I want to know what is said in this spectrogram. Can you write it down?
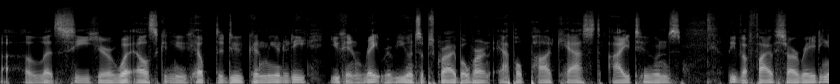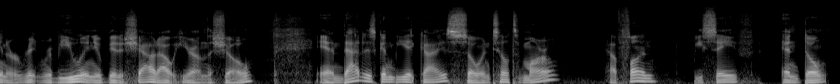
Uh, let's see here. What else can you help to do, community? You can rate, review, and subscribe over on Apple Podcast, iTunes. Leave a five star rating and a written review, and you'll get a shout out here on the show. And that is going to be it, guys. So until tomorrow, have fun, be safe, and don't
